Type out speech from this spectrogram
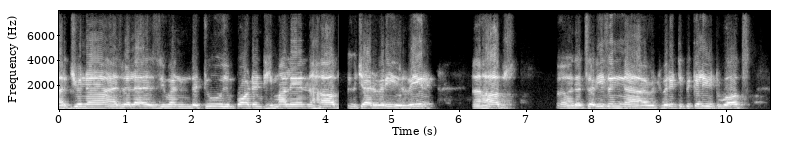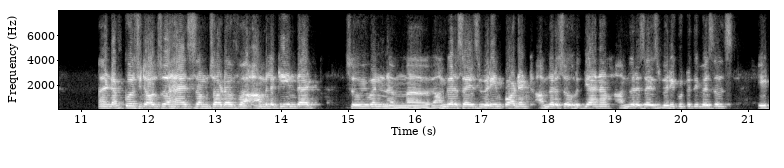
Arjuna as well as even the two important Himalayan herbs, which are very rare uh, herbs. Uh, that's the reason uh, it very typically it works. And of course, it also has some sort of uh, amalaki in that. So even um, uh, is very important. Amla Rasa Hridyanam, Amla Rasa is very good to the vessels. It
